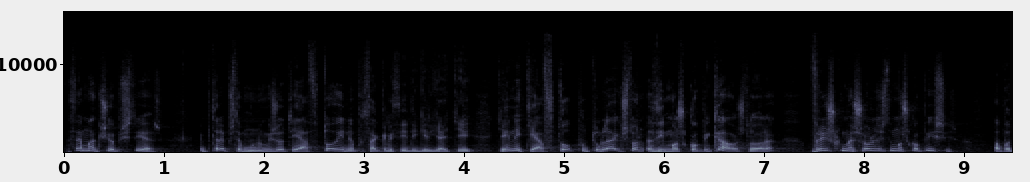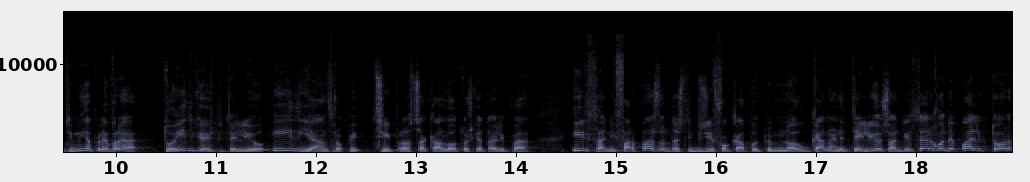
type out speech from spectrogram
Θέμα αξιοπιστίας. Επιτρέψτε μου, νομίζω ότι αυτό είναι που θα κρυθεί την Κυριακή και είναι και αυτό που τουλάχιστον δημοσκοπικά ως τώρα βρίσκουμε σε όλες τις δημοσκοπήσεις. Από τη μία πλευρά το ίδιο επιτελείο, οι ίδιοι άνθρωποι, Τσίπρας, Τσακαλώτος κτλ., ήρθαν υφαρπάζοντας την ψήφο κάποτε του ναού, κάνανε τελείως αντίθετα, έρχονται πάλι τώρα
